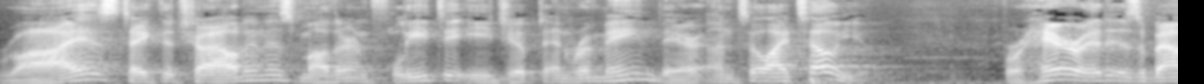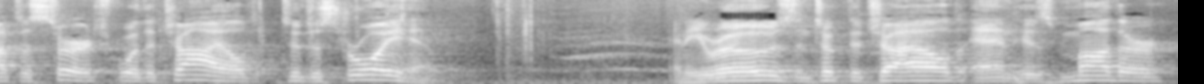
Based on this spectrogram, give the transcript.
Rise, take the child and his mother, and flee to Egypt, and remain there until I tell you. For Herod is about to search for the child to destroy him. And he rose and took the child and his mother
